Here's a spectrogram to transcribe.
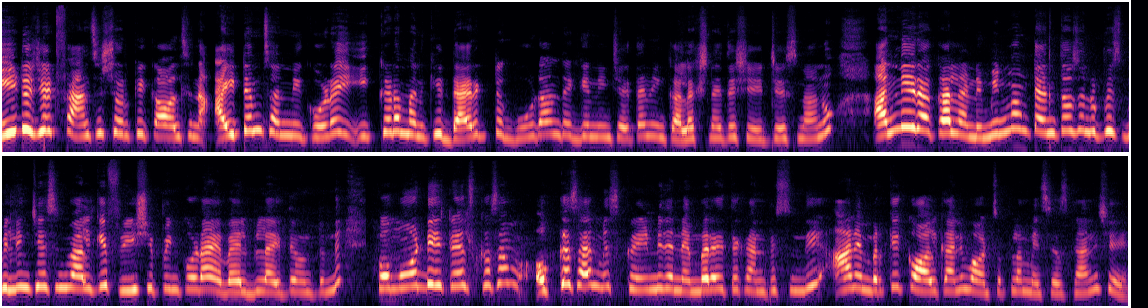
ఎయిట్ జెడ్ ఫ్యాన్సీ స్టోర్కి కావాల్సిన ఐటమ్స్ అన్నీ కూడా ఇక్కడ మనకి డైరెక్ట్ గూడాన్ దగ్గర నుంచి అయితే నేను కలెక్షన్ అయితే షేర్ చేసినాను అన్ని రకాలండి. Minimum ten thousand rupees billing చేసిన వాళ్ళకి ఫ్రీ షిప్పింగ్ కూడా అవైలబుల్ అయితే ఉంటుంది. ఫర్ మోర్ డీటెయిల్స్ కోసం ఒక్కసారి మీ స్క్రీన్ మీద నెంబర్ అయితే కనిపిస్తుంది. ఆ నెంబర్కి కాల్ కానీ వాట్సాప్లో మెసేజ్ కానీ చేయండి.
